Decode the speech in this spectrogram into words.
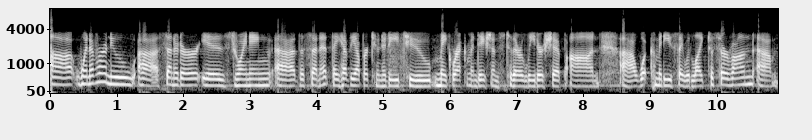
Uh, whenever a new uh, senator is joining uh, the Senate, they have the opportunity to make recommendations to their leadership on uh, what committees they would like to serve on. Um,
